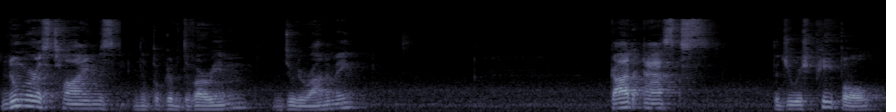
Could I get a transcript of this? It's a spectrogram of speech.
Numerous times in the book of Devarim, Deuteronomy, God asks the Jewish people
